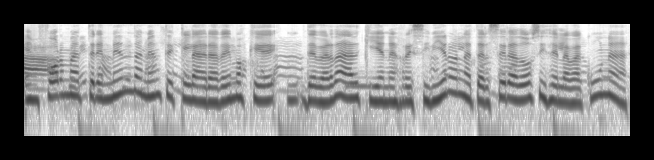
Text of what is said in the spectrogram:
En forma tremendamente clara vemos que de verdad quienes recibieron la tercera dosis de la vacuna,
